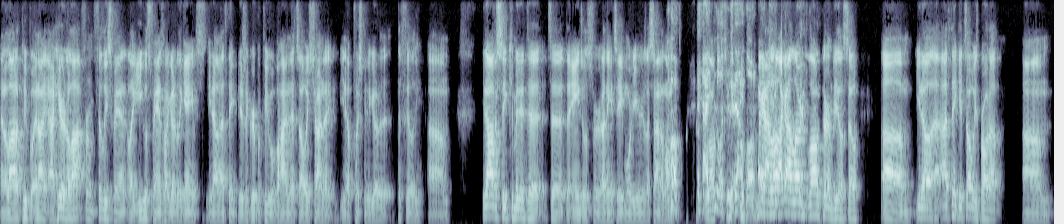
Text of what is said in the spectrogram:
and a lot of people, and I, I hear it a lot from Phillies fans, like Eagles fans, when I go to the games. You know, I think there's a group of people behind that's always trying to, you know, push me to go to the Philly. Um, you know, obviously committed to to the Angels for I think it's eight more years. I signed a long. Oh, I didn't realize it was that long. I got a, I got a long long term deal. So, um, you know, I, I, think it's always brought up. Um,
